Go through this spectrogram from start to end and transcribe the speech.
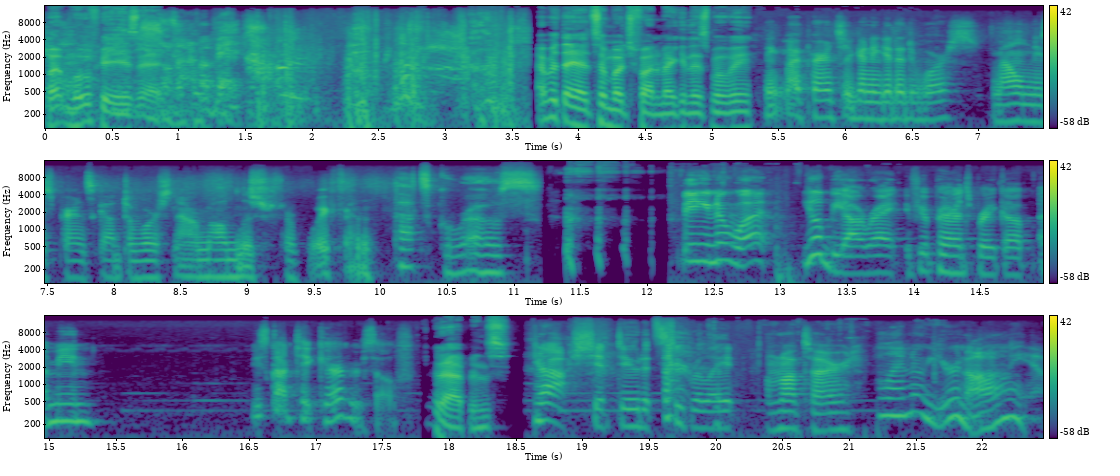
what movie is it? I bet they had so much fun making this movie. I think my parents are gonna get a divorce. Melanie's parents got divorced. Now her mom lives with her boyfriend. That's gross. but you know what? You'll be all right if your parents break up. I mean, you just gotta take care of yourself. It happens. Ah, shit, dude, it's super late. I'm not tired. Well, I know you're not. I am.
